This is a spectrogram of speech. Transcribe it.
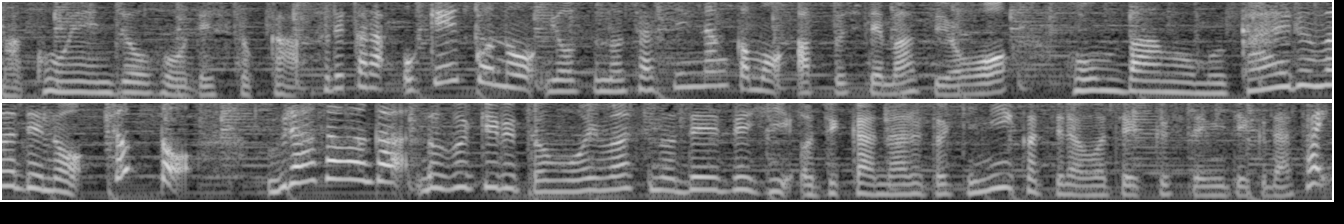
まあ、公演情報ですとかそれからお稽古の様子の写真なんかもアップしてますよ。本番を迎えるまでのちょっと裏側が覗けると思いますのでぜひお時間のある時にこちらもチェックしてみてください。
